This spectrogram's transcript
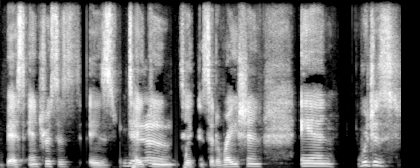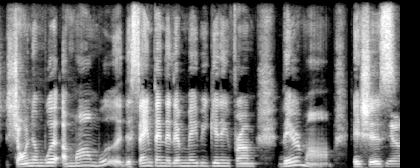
best interest is is yeah. taken to consideration. And we're just showing them what a mom would. The same thing that they may be getting from their mom. It's just, yeah.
